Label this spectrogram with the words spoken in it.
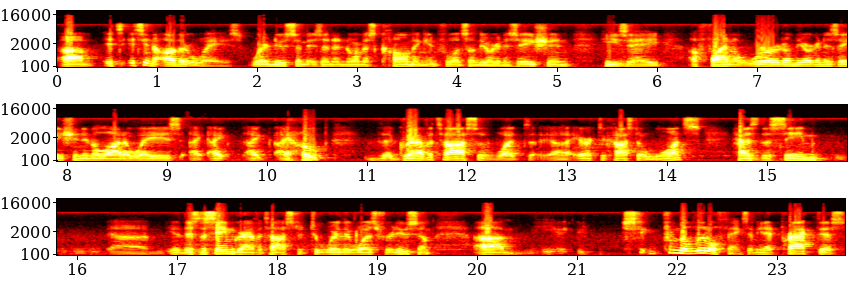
Um, it's it's in other ways where Newsome is an enormous calming influence on the organization. He's a a final word on the organization in a lot of ways. I I, I, I hope the gravitas of what uh, Eric DeCosta wants has the same uh, you know there's the same gravitas to, to where there was for Newsome. Um, from the little things. I mean, at practice.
